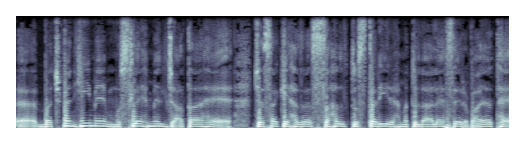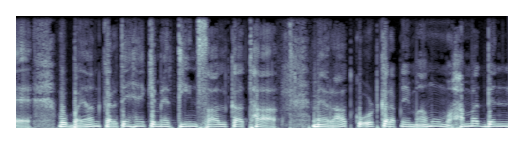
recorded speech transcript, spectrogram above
بچپن ہی میں مسلح مل جاتا ہے۔ جیسا کہ حضرت سہل تستری رحمۃ اللہ علیہ سے روایت ہے، وہ بیان کرتے ہیں کہ میں تین سال کا تھا۔ میں رات کو اٹھ کر اپنے ماموں محمد بن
